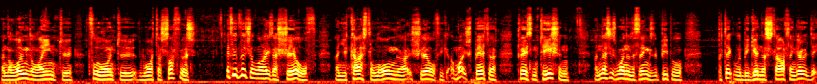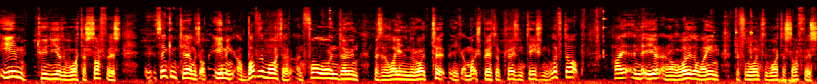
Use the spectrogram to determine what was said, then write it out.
and allowing the line to flow onto the water surface. If you visualise a shelf and you cast along that shelf, you get a much better presentation. And this is one of the things that people, particularly beginners starting out, they aim too near the water surface. Think in terms of aiming above the water and follow on down with the line and the rod tip and you get a much better presentation. Lift up high in the air and allow the line to flow onto the water surface.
